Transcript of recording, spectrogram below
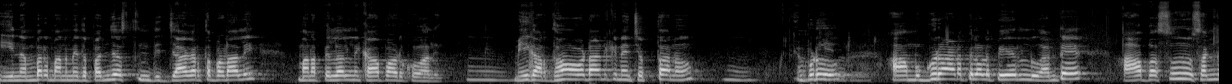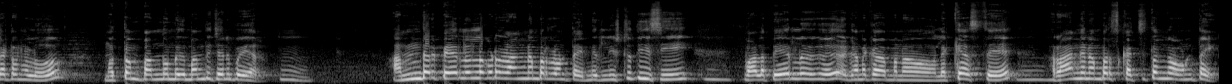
ఈ నెంబర్ మన మీద పనిచేస్తుంది. జాగ్రత్త పడాలి. మన పిల్లల్ని కాపాడుకోవాలి. మీకు అర్థం అవ్వడానికి నేను చెప్తాను. ఇప్పుడు ఆ ముగ్గురు ఆడపిల్లల పేర్లు అంటే ఆ బస్సు సంఘటనలో మొత్తం పంతొమ్మిది మంది చనిపోయారు. అందరి పేర్లలో కూడా రాంగ్ నెంబర్లు ఉంటాయి. మీరు లిస్టు తీసి వాళ్ళ పేర్లు గనక మనం లెక్కేస్తే రాంగ్ నెంబర్స్ ఖచ్చితంగా ఉంటాయి.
